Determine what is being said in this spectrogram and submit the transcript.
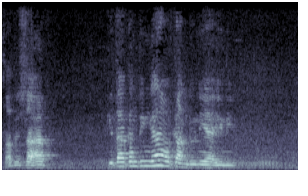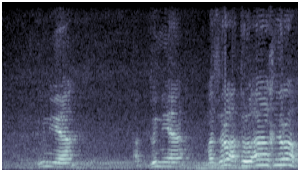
Satu saat kita akan tinggalkan dunia ini. Dunia, dunia mazraatul akhirah.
